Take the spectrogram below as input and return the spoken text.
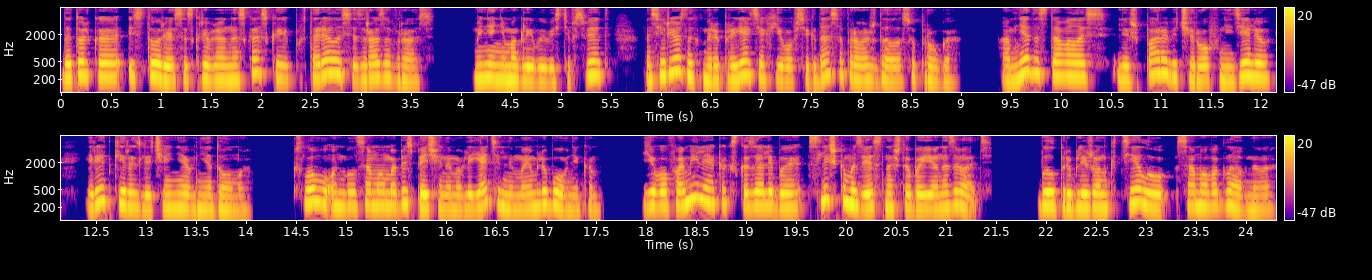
Да только история с искривленной сказкой повторялась из раза в раз. Меня не могли вывести в свет, на серьезных мероприятиях его всегда сопровождала супруга. А мне доставалось лишь пара вечеров в неделю и редкие развлечения вне дома. К слову, он был самым обеспеченным и влиятельным моим любовником. Его фамилия, как сказали бы, слишком известна, чтобы ее называть. Был приближен к телу самого главного.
